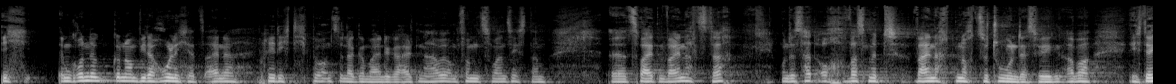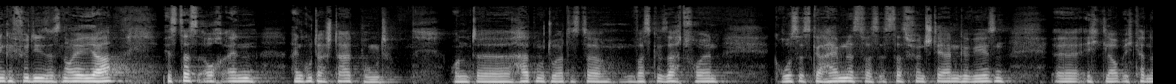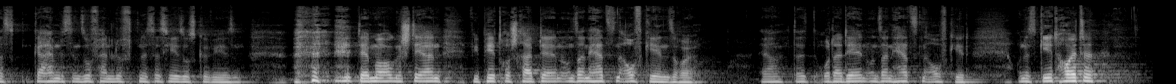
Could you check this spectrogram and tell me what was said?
Ich, im Grunde genommen wiederhole ich jetzt eine Predigt, die ich bei uns in der Gemeinde gehalten habe, am 25. am äh, zweiten Weihnachtstag. Und es hat auch was mit Weihnachten noch zu tun, deswegen. Aber ich denke, für dieses neue Jahr ist das auch ein, ein guter Startpunkt. Und äh, Hartmut, du hattest da was gesagt vorhin. Großes Geheimnis, was ist das für ein Stern gewesen? Äh, ich glaube, ich kann das Geheimnis insofern lüften, es ist Jesus gewesen. der Morgenstern, wie Petrus schreibt, der in unseren Herzen aufgehen soll. Ja, oder der in unseren Herzen aufgeht. Und es geht heute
